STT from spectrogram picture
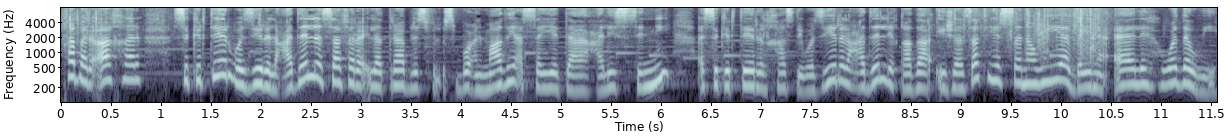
خبر آخر سكرتير وزير العدل سافر إلى طرابلس في الأسبوع الماضي السيد علي السني السكرتير الخاص لوزير العدل لقضاء إجازته السنوية بين آله وذويه.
